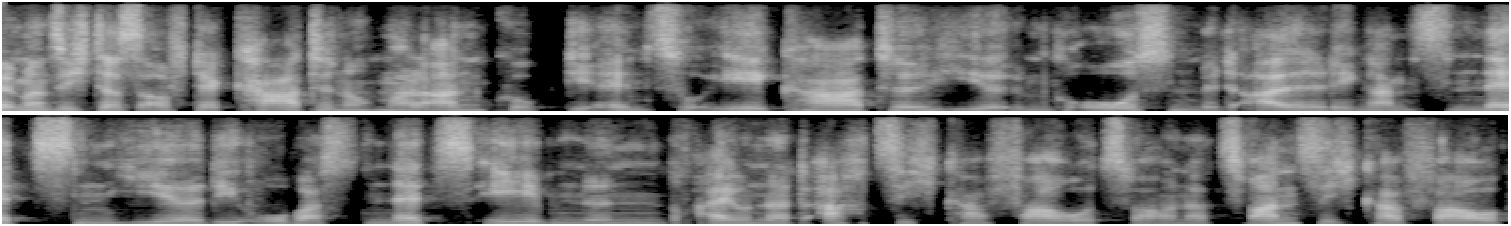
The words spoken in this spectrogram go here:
Wenn man sich das auf der Karte nochmal anguckt, die ENZO-E-Karte, hier im Großen mit all den ganzen Netzen hier, die obersten Netzebenen, 380 kV, 220 kV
